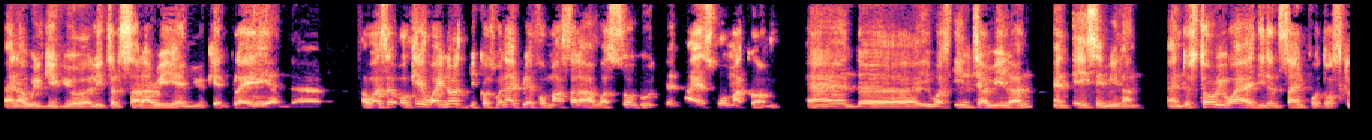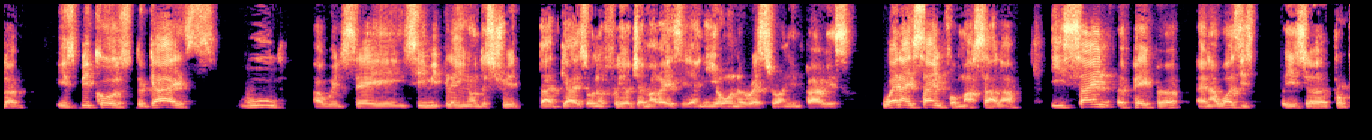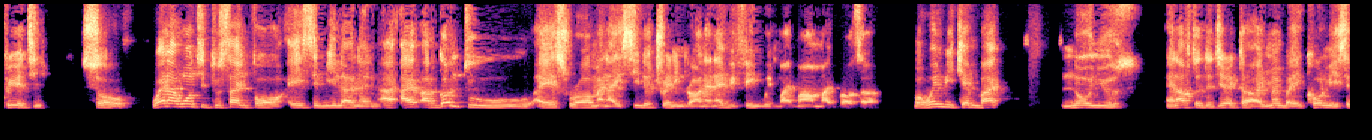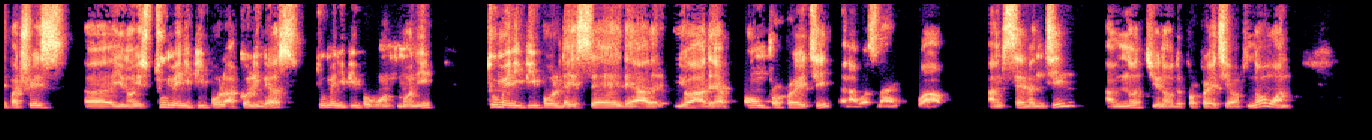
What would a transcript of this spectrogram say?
and I will give you a little salary, and you can play. And uh, I was okay. Why not? Because when I played for Marsala, I was so good. Then AS Roma come, and uh, it was Inter Milan and AC Milan. And the story why I didn't sign for those clubs is because the guys who I will say see me playing on the street. That guy's Onofrio Giamaresi, and he owned a restaurant in Paris. When I signed for Marsala, he signed a paper, and I was his his uh, property. So when I wanted to sign for AC Milan, and I, I've gone to AS Rome, and I see the training ground and everything with my mom, my brother. But when we came back, no news. And after the director, I remember he called me. He said, "Patrice, uh, you know, it's too many people are calling us. Too many people want money. Too many people they say they are you are their own property." And I was like, "Wow, I'm 17. I'm not, you know, the property of no one."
